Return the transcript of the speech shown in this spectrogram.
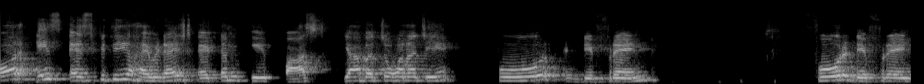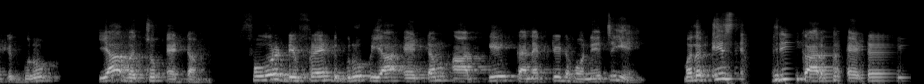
और इस sp3 हाइब्रिडाइज्ड एटम के पास क्या बच्चों होना चाहिए? Four different four different group या बच्चों एटम फोर डिफरेंट ग्रुप या एटम आपके कनेक्टेड होने चाहिए। मतलब इस three carbon atom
